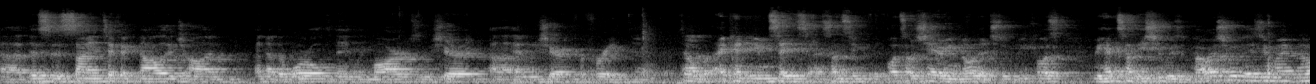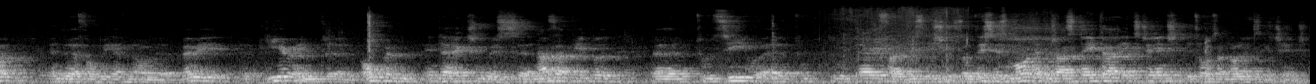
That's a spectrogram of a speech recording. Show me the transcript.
Uh, this is scientific knowledge on another world, namely Mars. We share it, uh, and we share it for free. So I can even say uh, something, also sharing knowledge, because we had some issue with the parachute, as you might know, and therefore we have now a very clear and uh, open interaction with uh, NASA people uh, to see, uh, to, to verify this issue. So this is more than just data exchange, it's also knowledge exchange.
